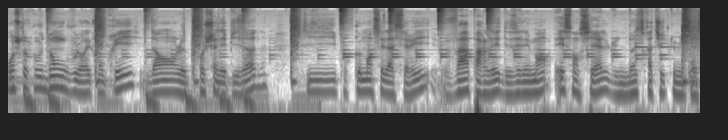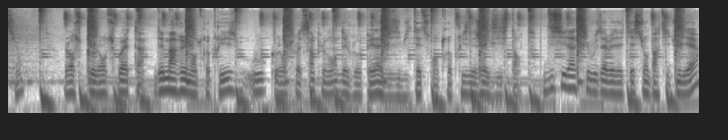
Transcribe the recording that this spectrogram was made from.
On se retrouve donc, vous l'aurez compris, dans le prochain épisode qui, pour commencer la série, va parler des éléments essentiels d'une bonne stratégie de communication lorsque l'on souhaite démarrer une entreprise ou que l'on souhaite simplement développer la visibilité de son entreprise déjà existante. D'ici là, si vous avez des questions particulières,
